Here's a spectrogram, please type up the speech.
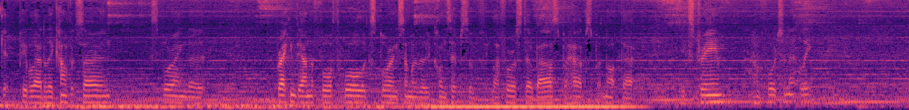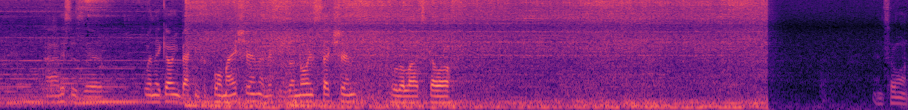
get people out of their comfort zone, exploring the breaking down the fourth wall, exploring some of the concepts of La Fura dels Baus, perhaps, but not that extreme, unfortunately. Uh, this is the, when they're going back into formation, and this is a noise section. All the lights go off. And so on.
